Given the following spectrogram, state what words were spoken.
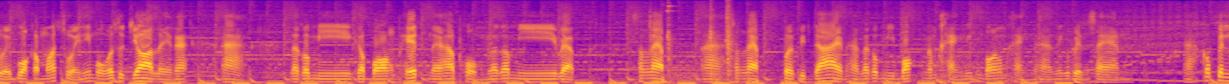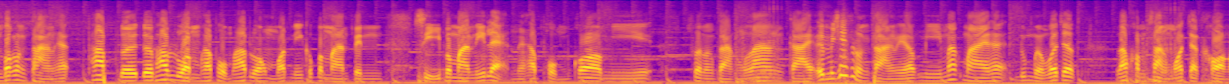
สวยๆบวกกับมอสสวยนี่ผมว่าสุดยอดเลยนะอ่า แล้วก็มีกระบองเพชรนะครับผมแล้วก็มีแบบสแลบอ่าสแลบเปิดปิดได้นะฮะแล้วก็มีบล็อกน้ำแข็งนี่คือบล็อกน้ำแข็งนะฮะนี่ก็เป็นแซนอะก็เป็นบล็อกต่างๆนะฮะภาพโดยโดยภาพรวมครับผมภาพรวมของมอดนี้ก็ประมาณเป็นสีประมาณนี้แหละนะครับผมก็มีส่วนต่างๆของร่างกายเอ้ยไม่ใช่ส่วนต่างๆเลยครับมีมากมายฮะดูเหมือนว่าจะรับคำสั่งมอดจัดของ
